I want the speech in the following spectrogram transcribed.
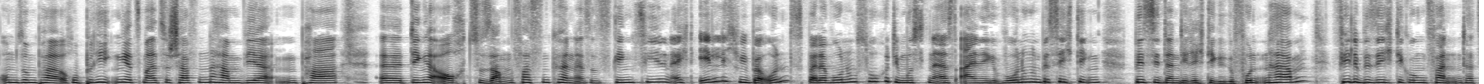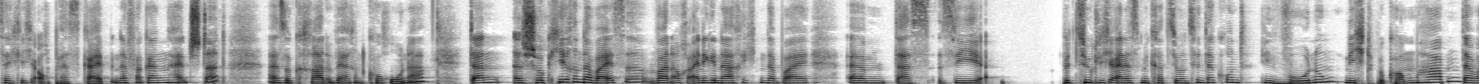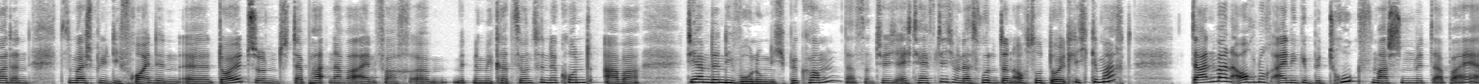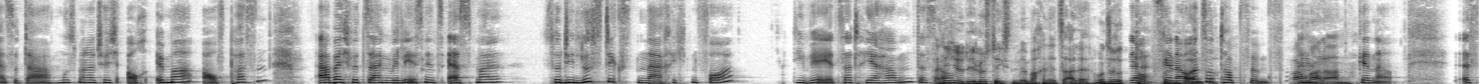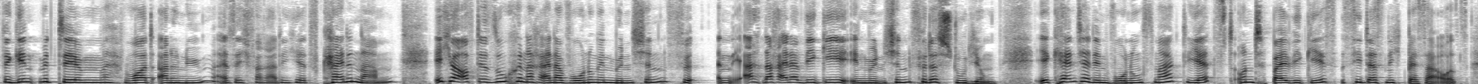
um so ein paar Rubriken jetzt mal zu schaffen, haben wir ein paar äh, Dinge auch zusammenfassen können. Also es ging vielen echt ähnlich wie bei uns bei der Wohnungssuche. Die mussten erst einige Wohnungen besichtigen, bis sie dann die richtige gefunden haben. Viele Besichtigungen fanden tatsächlich auch per Skype in der Vergangenheit statt, also gerade während Corona. Dann äh, schockierenderweise waren auch einige Nachrichten dabei, ähm, dass sie bezüglich eines Migrationshintergrund die Wohnung nicht bekommen haben. Da war dann zum Beispiel die Freundin äh, deutsch und der Partner war einfach ähm, mit einem Migrationshintergrund, aber die haben dann die Wohnung nicht bekommen. Das ist natürlich echt heftig und das wurde dann auch so deutlich gemacht. Dann waren auch noch einige Betrugsmaschen mit dabei, also da muss man natürlich auch immer aufpassen. Aber ich würde sagen, wir lesen jetzt erstmal so die lustigsten Nachrichten vor, die wir jetzt hier haben. Das Also nicht nur die lustigsten, wir machen jetzt alle. Unsere ja, Top 5. genau, einfach. unsere Top 5. Fang mal an. Genau. Es beginnt mit dem Wort anonym, also ich verrate hier jetzt keinen Namen. Ich war auf der Suche nach einer Wohnung in München für äh, nach einer WG in München für das Studium. Ihr kennt ja den Wohnungsmarkt jetzt und bei WGs sieht das nicht besser aus.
